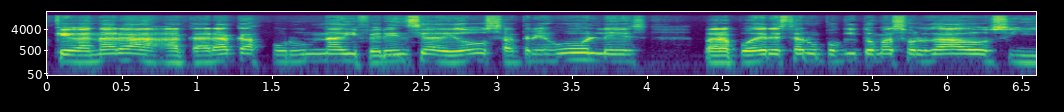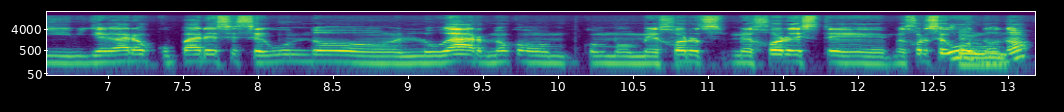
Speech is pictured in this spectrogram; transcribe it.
que ganar a, a Caracas por una diferencia de dos a tres goles para poder estar un poquito más holgados y llegar a ocupar ese segundo lugar, ¿no? Como, como mejor, mejor, este, mejor segundo, ¿no?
